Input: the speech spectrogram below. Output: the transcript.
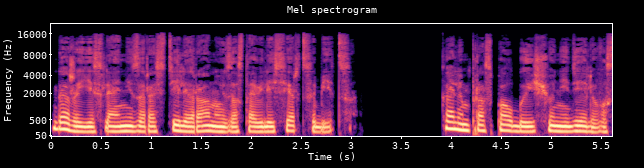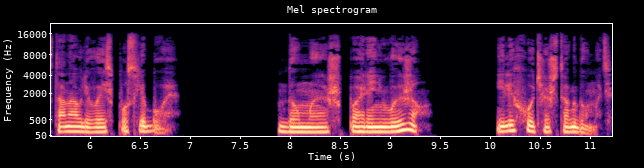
Даже если они зарастили рану и заставили сердце биться. Калим проспал бы еще неделю, восстанавливаясь после боя. «Думаешь, парень выжил? Или хочешь так думать?»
